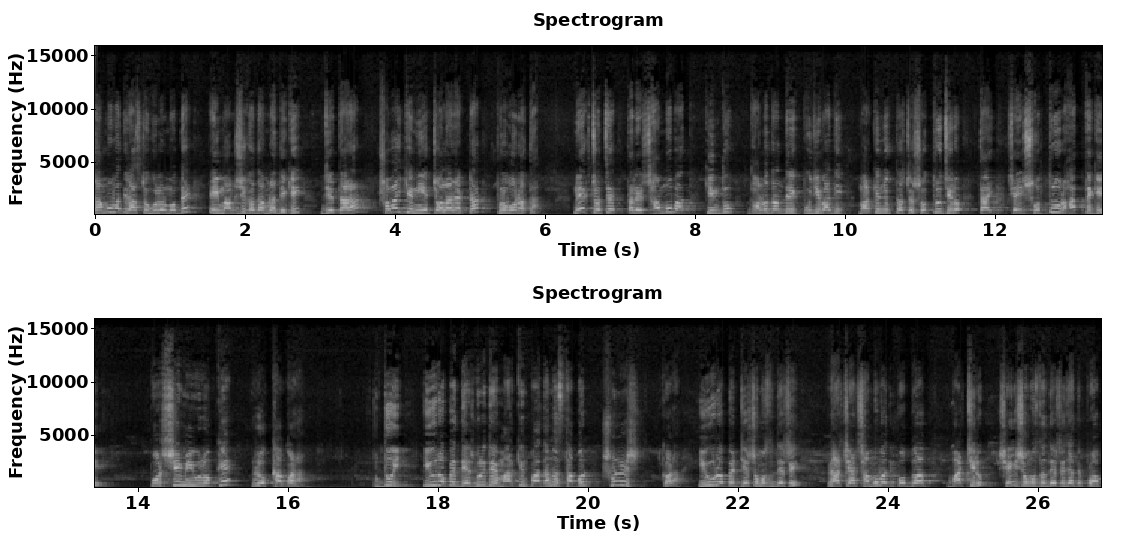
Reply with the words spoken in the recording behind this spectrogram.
সাম্যবাদী রাষ্ট্রগুলোর মধ্যে এই মানসিকতা আমরা দেখি যে তারা সবাইকে নিয়ে চলার একটা প্রবণতা। নেক্সট হচ্ছে, তাহলে সাম্যবাদ, কিন্তু ধনতান্ত্রিক পুঁজিবাদী, মার্কিন যুক্তরাষ্ট্রের শত্রু ছিল, তাই সেই শত্রুর হাত থেকে পশ্চিম ইউরোপকে রক্ষা করা। দুই ইউরোপের দেশগুলিতে মার্কিন প্রাধান্য স্থাপন সুনিশ্চিত করা। ইউরোপের যে সমস্ত দেশে রাশিয়ার সাম্যবাদী প্রভাব বাড়ছিল, সেই সমস্ত দেশে যাতে প্রভাব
